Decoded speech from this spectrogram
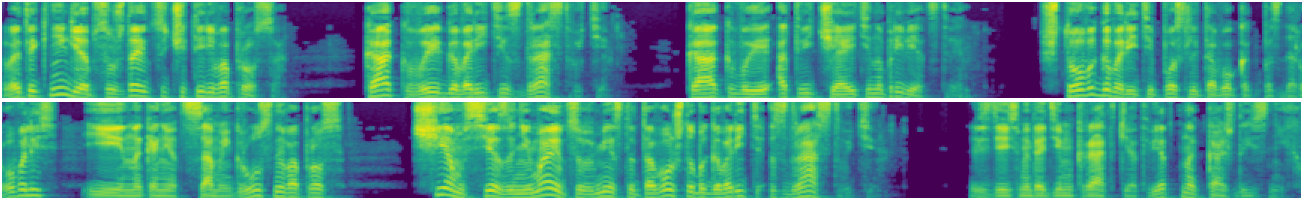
В этой книге обсуждаются четыре вопроса. Как вы говорите «здравствуйте»? Как вы отвечаете на приветствие? Что вы говорите после того, как поздоровались? И, наконец, самый грустный вопрос. Чем все занимаются вместо того, чтобы говорить «здравствуйте»? Здесь мы дадим краткий ответ на каждый из них.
